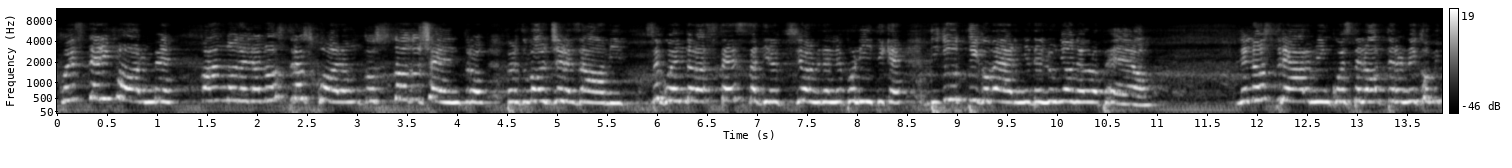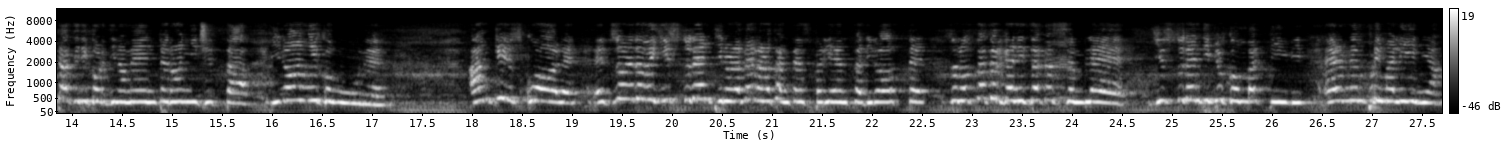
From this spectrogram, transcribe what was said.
Queste riforme fanno della nostra scuola un costoso centro per svolgere esami, seguendo la stessa direzione delle politiche di tutti i governi dell'Unione Europea. Le nostre armi in queste ogni città, in ogni comune. Anche in scuole e zone dove gli studenti non avevano tanta esperienza di lotte, sono state organizzate assemblee. Gli studenti più combattivi erano in prima linea.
